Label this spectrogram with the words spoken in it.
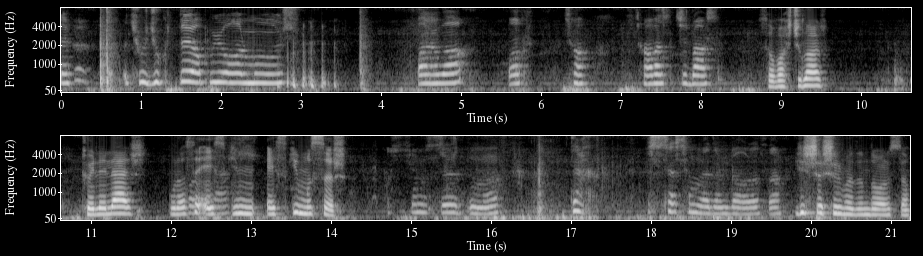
de- çocuk da yapıyormuş. Bana bak. Bak. Ça-. Savaşçılar, köleler. Burası Köleler. eski eski Mısır. Şimdi? De- Hiç şaşırmadım doğrusu. Hiç şaşırmadın doğrusu.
